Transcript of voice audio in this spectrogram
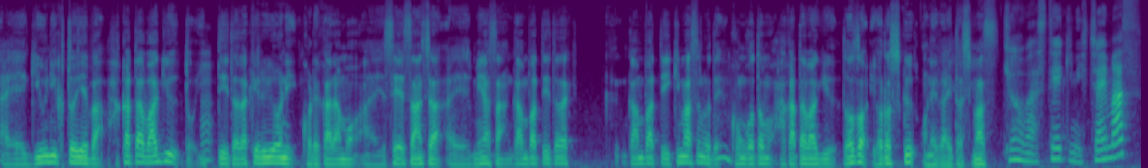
えー、牛肉といえば博多和牛と言っていただけるように、うん、これからも、えー、生産者、えー、皆さん頑張っていただき頑張っていきますので、うん、今後とも博多和牛どうぞよろしくお願いいたします。今日はステーキにしちゃいます。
